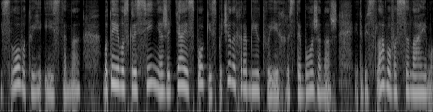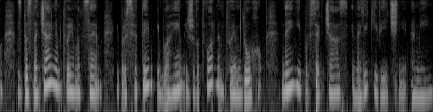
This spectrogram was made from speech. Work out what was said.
і слово Твоє істина, бо Ти є Воскресіння, життя і спокій спочили храбів Твоїх, Христе Боже наш, і Тобі славу воссилаємо з безначальним Твоїм Отцем, і пресвятим, і благим, і животворним Твоїм Духом, нині і повсякчас, і на віки вічні. Амінь.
